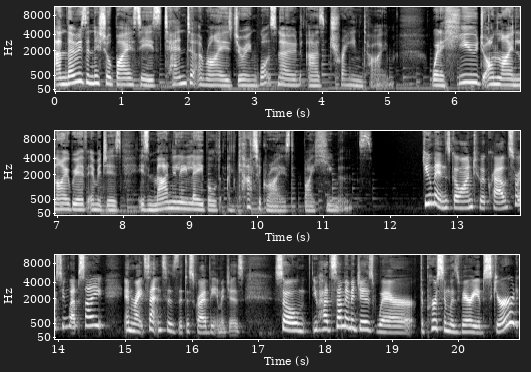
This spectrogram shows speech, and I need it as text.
And those initial biases tend to arise during what's known as train time, when a huge online library of images is manually labelled and categorised by humans humans go onto a crowdsourcing website and write sentences that describe the images. So you had some images where the person was very obscured.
